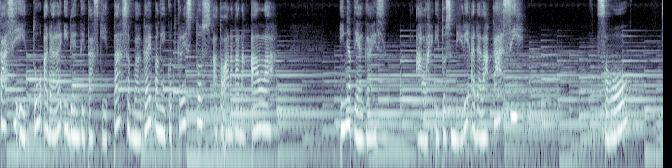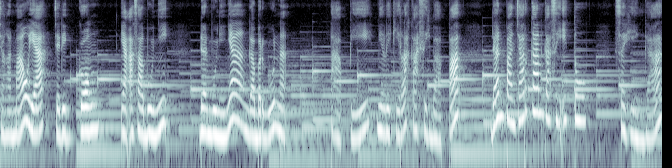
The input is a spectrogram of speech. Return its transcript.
Kasih itu adalah identitas kita sebagai pengikut Kristus atau anak-anak Allah. Ingat ya guys, Allah itu sendiri adalah kasih. So, Jangan mau ya jadi gong yang asal bunyi dan bunyinya nggak berguna. Tapi milikilah kasih Bapa dan pancarkan kasih itu sehingga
